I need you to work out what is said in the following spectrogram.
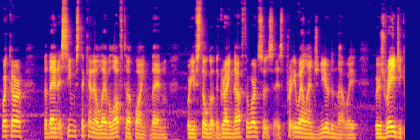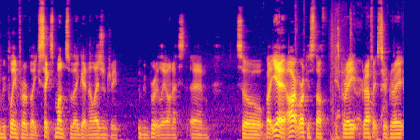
quicker, but then it seems to kind of level off to a point then where you've still got the grind afterwards, so it's, it's pretty well engineered in that way. Whereas Raid, you could be playing for like six months without getting a legendary, to be brutally honest. Um, so, but yeah, artwork and stuff is great. Graphics are great.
